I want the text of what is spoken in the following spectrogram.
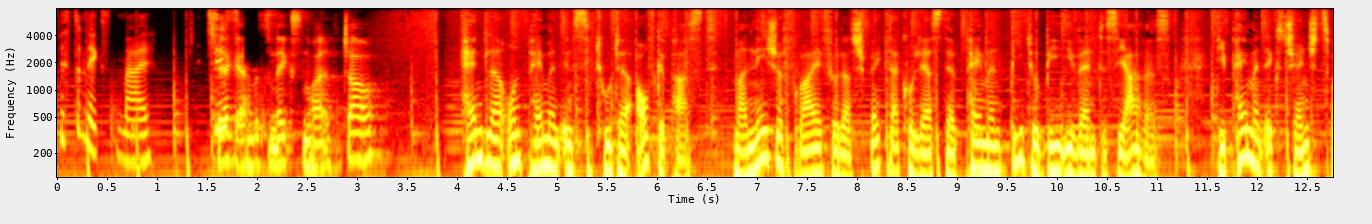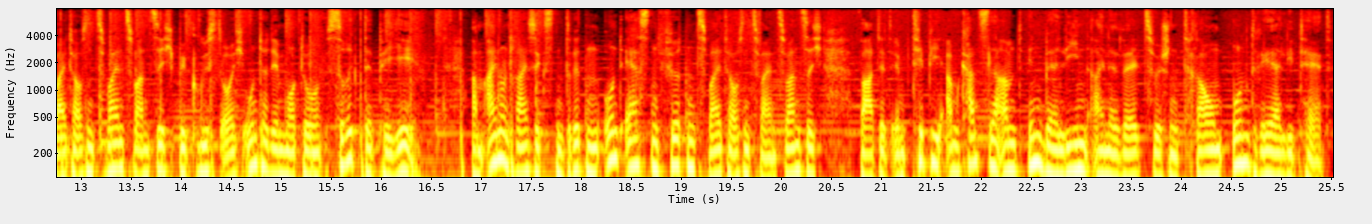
Bis zum nächsten Mal. Sehr gerne, bis zum nächsten Mal. Ciao. Händler und Payment-Institute aufgepasst. Manege frei für das spektakulärste Payment B2B-Event des Jahres. Die Payment Exchange 2022 begrüßt euch unter dem Motto Cirque de Payer. Am 31.03. und 1.04.2022 wartet im Tippi am Kanzleramt in Berlin eine Welt zwischen Traum und Realität.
